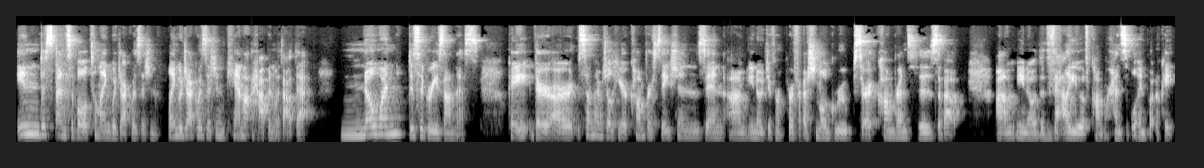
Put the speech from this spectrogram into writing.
indispensable to language acquisition. Language acquisition cannot happen without that. No one disagrees on this. Okay, there are sometimes you'll hear conversations in um, you know different professional groups or at conferences about um, you know the value of comprehensible input. Okay,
